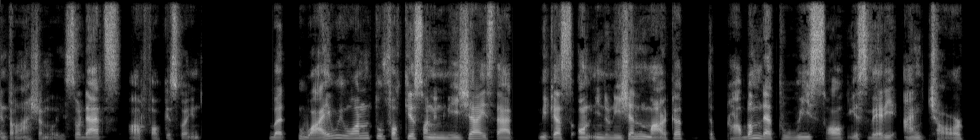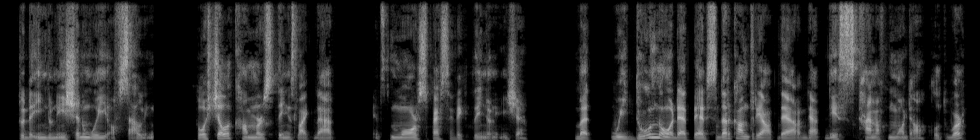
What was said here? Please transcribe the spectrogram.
internationally. So that's our focus going. But why we want to focus on Indonesia is that because on Indonesian market, the problem that we solve is very anchored to the Indonesian way of selling. Social commerce, things like that, it's more specific to Indonesia. But we do know that there's other country out there that this kind of model could work.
